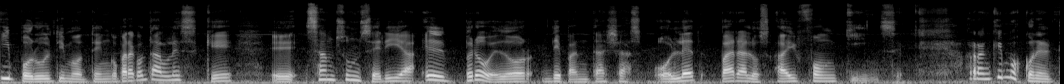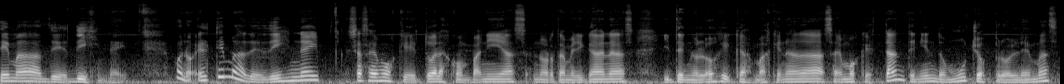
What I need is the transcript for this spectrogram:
y por último tengo para contarles que eh, Samsung sería el proveedor de pantallas OLED para los iPhone 15. Arranquemos con el tema de Disney. Bueno, el tema de Disney, ya sabemos que todas las compañías norteamericanas y tecnológicas más que nada, sabemos que están teniendo muchos problemas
